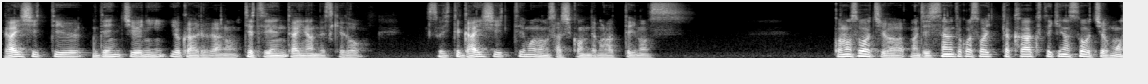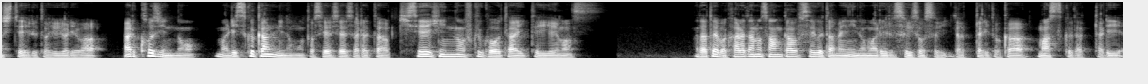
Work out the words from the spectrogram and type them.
外子っていう電柱によくあるあの絶縁体なんですけどそういった外子っていうものを差し込んでもらっています。この装置は、まあ、実際のところそういった科学的な装置を模しているというよりはある個人の、まあ、リスク管理のもと生成された既製品の複合体と言えます。例えば体の酸化を防ぐために飲まれる水素水だったりとかマスクだったり、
